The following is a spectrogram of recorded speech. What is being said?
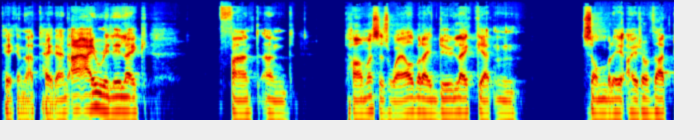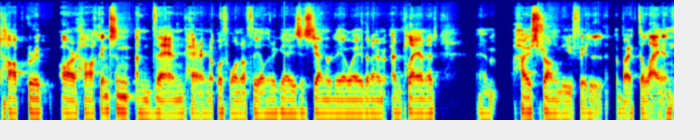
taking that tight end? I, I really like Fant and Thomas as well, but I do like getting somebody out of that top group or Hockenson and then pairing it with one of the other guys is generally a way that I'm, I'm playing it. Um, how strong do you feel about the Lion?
